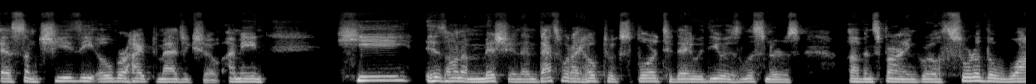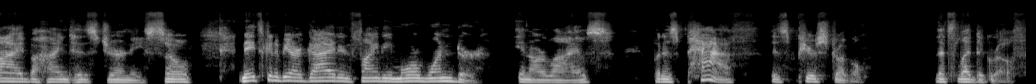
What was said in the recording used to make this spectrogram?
as some cheesy, overhyped magic show. I mean, he is on a mission, and that's what I hope to explore today with you as listeners of Inspiring Growth, sort of the why behind his journey. So, Nate's going to be our guide in finding more wonder in our lives, but his path is pure struggle that's led to growth.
